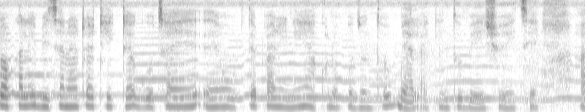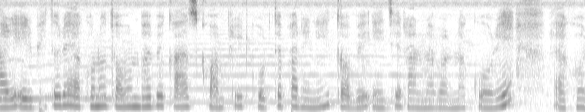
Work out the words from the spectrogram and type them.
সকালে বিছানাটা ঠিকঠাক গোছায় উঠতে পারিনি। এখনও পর্যন্ত বেলা কিন্তু বেশ হয়েছে। আর এর ভিতরে এখনও তেমনভাবে কাজ কমপ্লিট করতে পারিনি। তবে এই যে রান্না বান্না করে এখন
